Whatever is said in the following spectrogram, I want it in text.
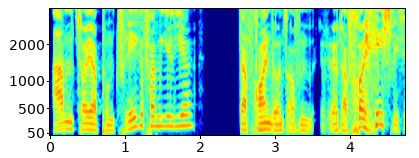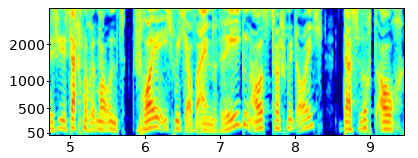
Abenteuer.pflegefamilie. Da freuen wir uns auf einen, äh, da freue ich mich, ich sage noch immer uns, freue ich mich auf einen regen Austausch mit euch. Das wird auch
